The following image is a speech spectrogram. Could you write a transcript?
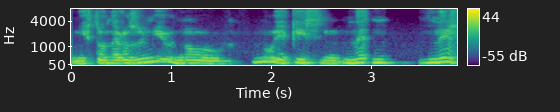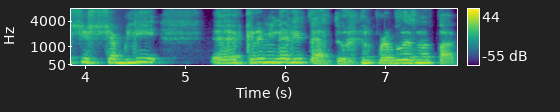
ніхто не розумів. Ну, ну якісь не, нижчі щаблі е, криміналітету, приблизно так.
